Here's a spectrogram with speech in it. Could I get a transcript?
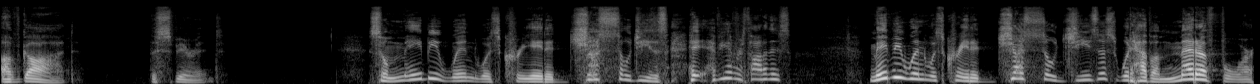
of God, the Spirit. So maybe wind was created just so Jesus. Hey, have you ever thought of this? Maybe wind was created just so Jesus would have a metaphor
